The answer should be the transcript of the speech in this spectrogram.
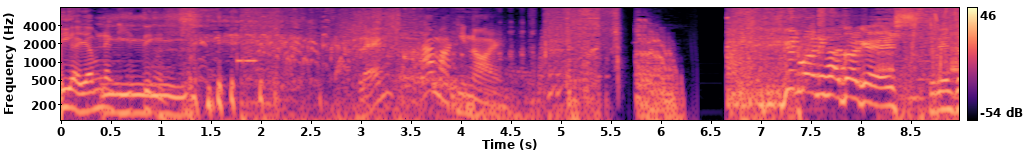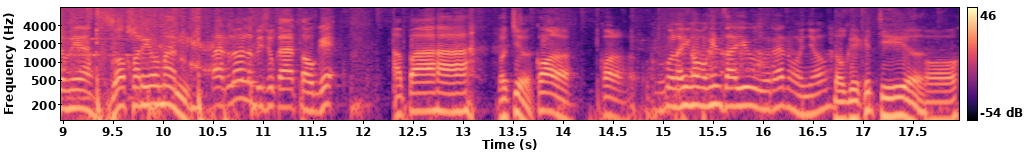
Iya ayamnya giting. Bleng, sama Kinoy. Good morning hot guys. Surya Insomnia. Gopar Hilman. Par, lo lebih suka toge apa Kecil. kol? Kol. Gue lagi ngomongin sayuran monyong. Toge kecil. Oh,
